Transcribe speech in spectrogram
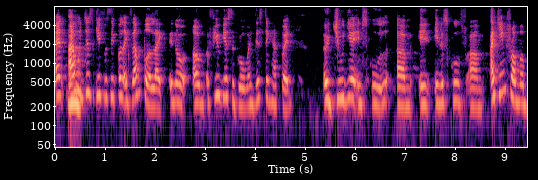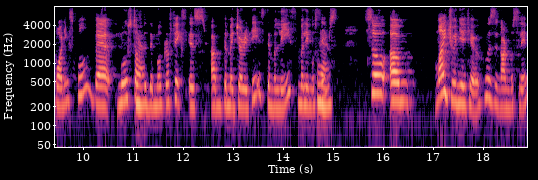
And I Mhm. would just give a simple example, like you know, um, a few years ago when this thing happened, a junior in school, um, in in a school, um, I came from a boarding school where most of Yeah. the demographics is um the majority is the Malays, Malay Muslims. So um, my junior here, who is a non-Muslim,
